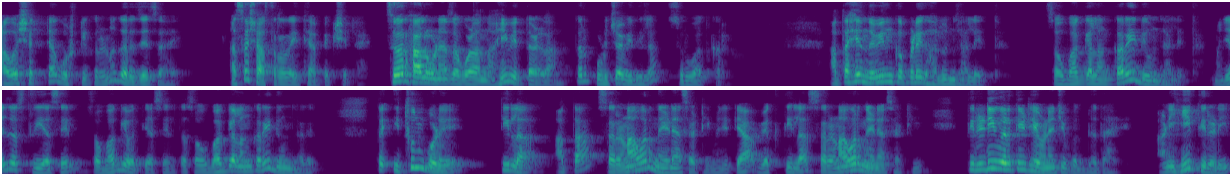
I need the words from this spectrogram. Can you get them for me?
आवश्यक त्या गोष्टी करणं गरजेचं आहे. असं शास्त्राला इथे अपेक्षित आहे. जर हा लोण्याचा गोळा नाही वितळला तर पुढच्या विधीला सुरुवात करा. आता हे नवीन कपडे घालून झालेत. सौभाग्यालंकारही देऊन झालेत. म्हणजे जर स्त्री असेल सौभाग्यवती असेल तर सौभाग्यालंकारही देऊन झालेत. तर इथून पुढे तिला आता सरणावर नेण्यासाठी म्हणजे त्या व्यक्तीला सरणावर नेण्यासाठी तिरडीवरती ठेवण्याची पद्धत आहे. आणि ही तिरडी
